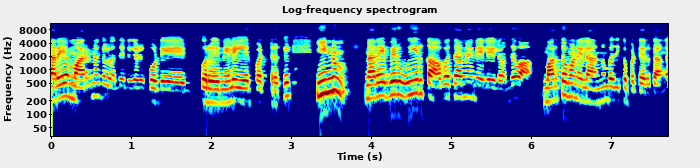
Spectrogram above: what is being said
நிறைய மரணங்கள் வந்து நிகழக்கூடிய ஒரு நிலை ஏற்பட்டிருக்கு. இன்னும் நிறைய பேர் உயிருக்கு ஆபத்தான நிலையில வந்து மருத்துவமனையில அனுமதிக்கப்பட்டிருக்காங்க.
